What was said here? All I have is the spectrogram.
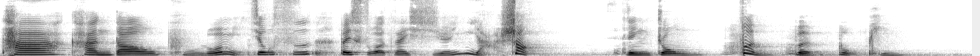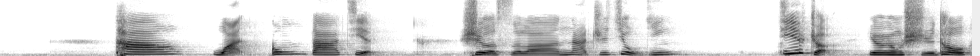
他看到普罗米修斯被锁在悬崖上。心中愤愤不平，他挽弓搭箭，射死了那只鹫鹰，接着又用石头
